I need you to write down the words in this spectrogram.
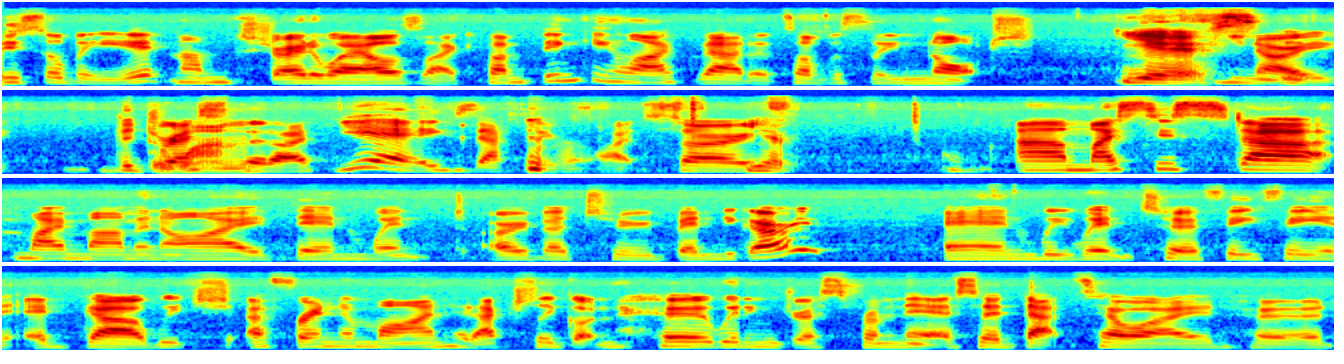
This will be it, and I'm straight away. I was like, if I'm thinking like that, it's obviously not yes, you know it- the dress one. that I yeah exactly right. So Yep. um, my sister, my mum, and I then went over to Bendigo, and we went to Fifi and Edgar, which a friend of mine had actually gotten her wedding dress from there. So that's how I had heard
